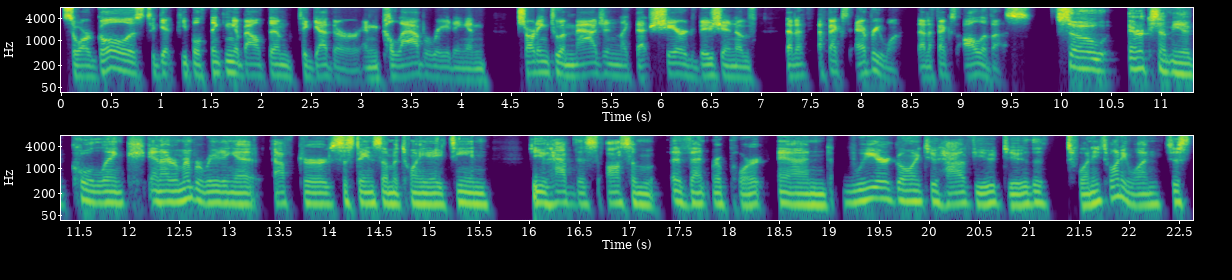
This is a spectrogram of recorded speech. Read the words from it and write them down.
So our goal is to get people thinking about them together and collaborating and starting to imagine like that shared vision of that affects everyone, that affects all of us. So Eric sent me a cool link, and I remember reading it after Sustain Summit 2018. You have this awesome event report, and we are going to have you do the 2021. Just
